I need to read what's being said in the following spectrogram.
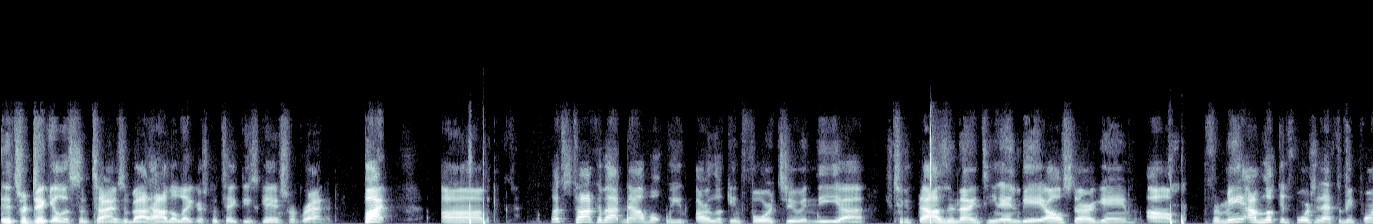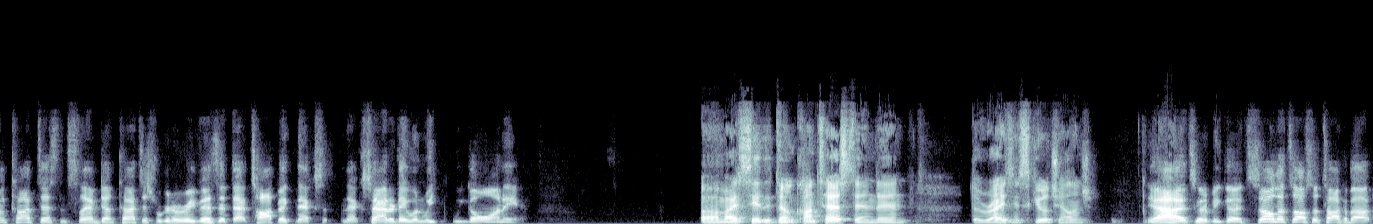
it's ridiculous sometimes about how the Lakers could take these games for granted. But um, let's talk about now what we are looking forward to in the uh, 2019 NBA All Star Game. Um, for me, I'm looking forward to that three point contest and slam dunk contest. We're going to revisit that topic next next Saturday when we, we go on air. Um, I say the dunk contest and then the rising skill challenge. Yeah, it's going to be good. So let's also talk about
